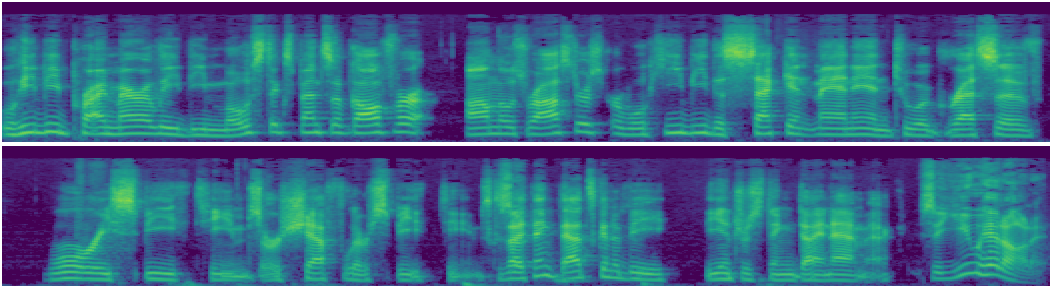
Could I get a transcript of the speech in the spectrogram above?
will he be primarily the most expensive golfer on those rosters, or will he be the second man in to aggressive Rory Spieth teams or Scheffler Spieth teams? Because I think that's going to be the interesting dynamic. So you hit on it.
